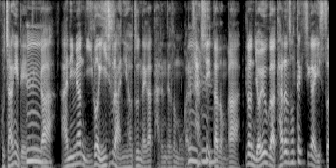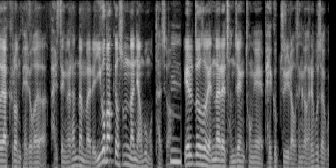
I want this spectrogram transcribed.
보장이 돼 있든가 아니면 이거 이 줄 아니어도 내가 다른 데서 뭔가를 음, 살수 음. 있다던가 이런 여유가 다른 선택지가 있어야 그런 배려가 발생을 한단 말이에요. 이거밖에 없으면 난 양보 못 하죠. 음. 예를 들어서 옛날에 전쟁 통에 배급줄이라고 생각을 해보자고요.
